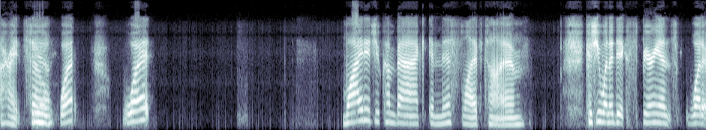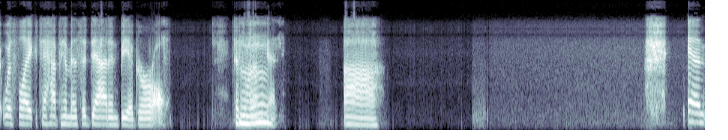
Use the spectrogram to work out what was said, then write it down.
All right. So Yeah. what what why did you come back in this lifetime? Because you wanted to experience what it was like to have him as a dad and be a girl. Is what I'm getting. Uh, and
